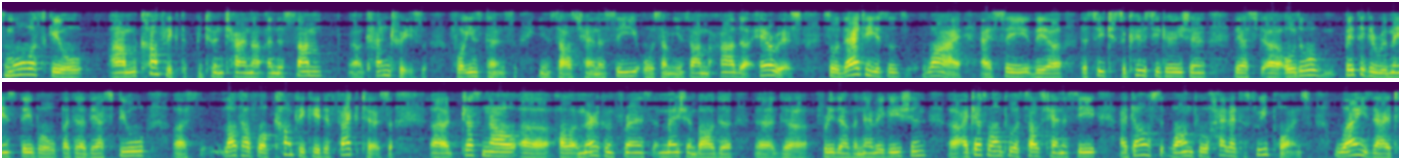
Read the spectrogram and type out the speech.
small-scale armed um, conflict between China and some uh, countries, for instance, in South China Sea or some in some other areas. So that is why I say there, the security situation, there's, uh, although basically remains stable, but uh, there are still a lot of uh, complicated factors. Uh, just now, uh, our American friends mentioned about the freedom of navigation. I just want to South China Sea, I just want to highlight three points. One is that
